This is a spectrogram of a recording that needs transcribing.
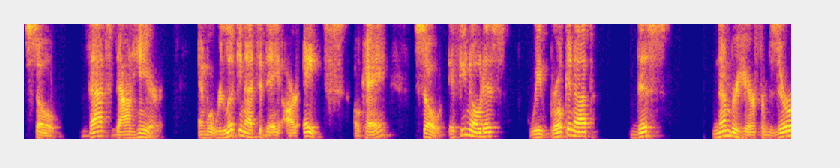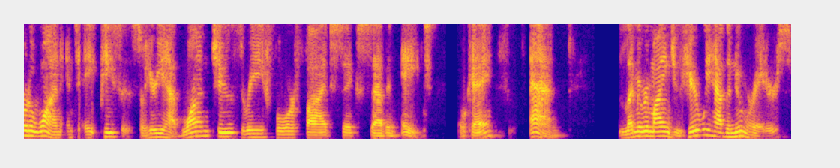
So that's down here. And what we're looking at today are eights, okay? So if you notice, we've broken up this number here from 0 to 1 into 8 pieces. So here you have 1, 2, 3, 4, 5, 6, 7, 8. Okay? And let me remind you, here we have the numerators.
